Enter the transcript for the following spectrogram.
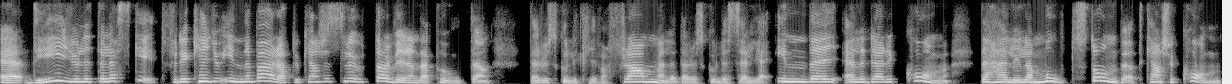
eh, det är ju lite läskigt. För det kan ju innebära att du kanske slutar vid den där punkten där du skulle kliva fram eller där du skulle sälja in dig eller där det kom, det här lilla motståndet kanske kom,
